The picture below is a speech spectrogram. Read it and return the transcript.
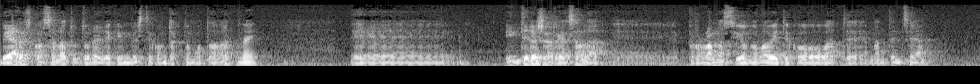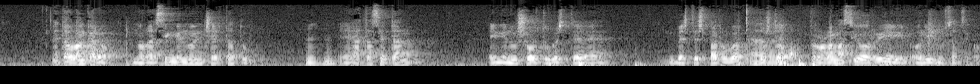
beharrezkoa zala tutorearekin beste kontakto mota bat, Bai. e, interesgarria zala e, programazio nolabaiteko bat e, mantentzea. Eta horan, karo, nola ezin genuen txertatu. e, atazetan, egin genuen sortu beste beste esparru bat, Ah, justo bai. programazio horri hori luzatzeko.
